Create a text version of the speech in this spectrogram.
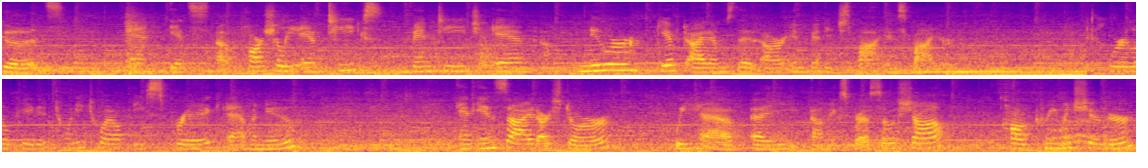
Goods, and it's uh, partially antiques, vintage, and uh, newer gift items that are in vintage spot inspired. We're located 2012 East Sprague Avenue, and inside our store we have a um, espresso shop called Cream and Sugar,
